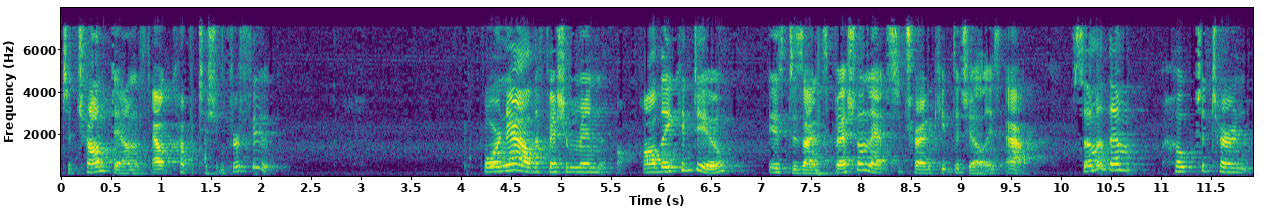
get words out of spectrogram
to chomp down without competition for food. For now, the fishermen, all they can do is design special nets to try to keep the jellies out. Some of them hope to turn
